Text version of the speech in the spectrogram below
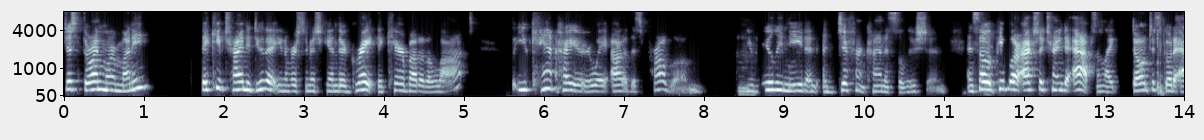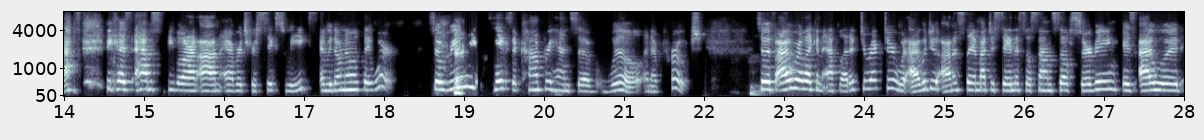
just throwing more money, they keep trying to do that University of Michigan. They're great. They care about it a lot, but you can't hire your way out of this problem. Mm. You really need an, a different kind of solution. And so people are actually trained to apps. I'm like, don't just go to apps because apps people are on, on average for six weeks and we don't know if they work. So really it takes a comprehensive will and approach. So if I were like an athletic director, what I would do, honestly, I'm not just saying this will sound self-serving, is I would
